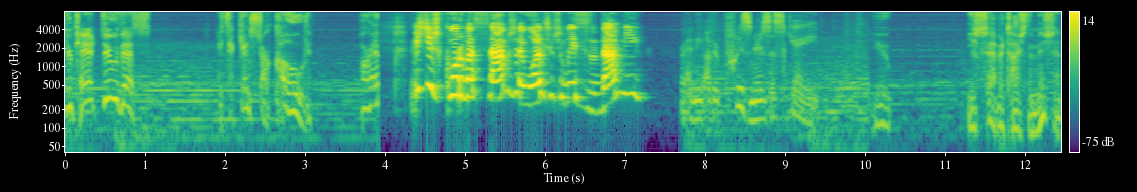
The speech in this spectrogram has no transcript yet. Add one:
You can't do this! It's against our code. Our Myślisz kurwa sam, że Waller się przyjmuje z zadami? And the other prisoners escape. You. You sabotaged the mission.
